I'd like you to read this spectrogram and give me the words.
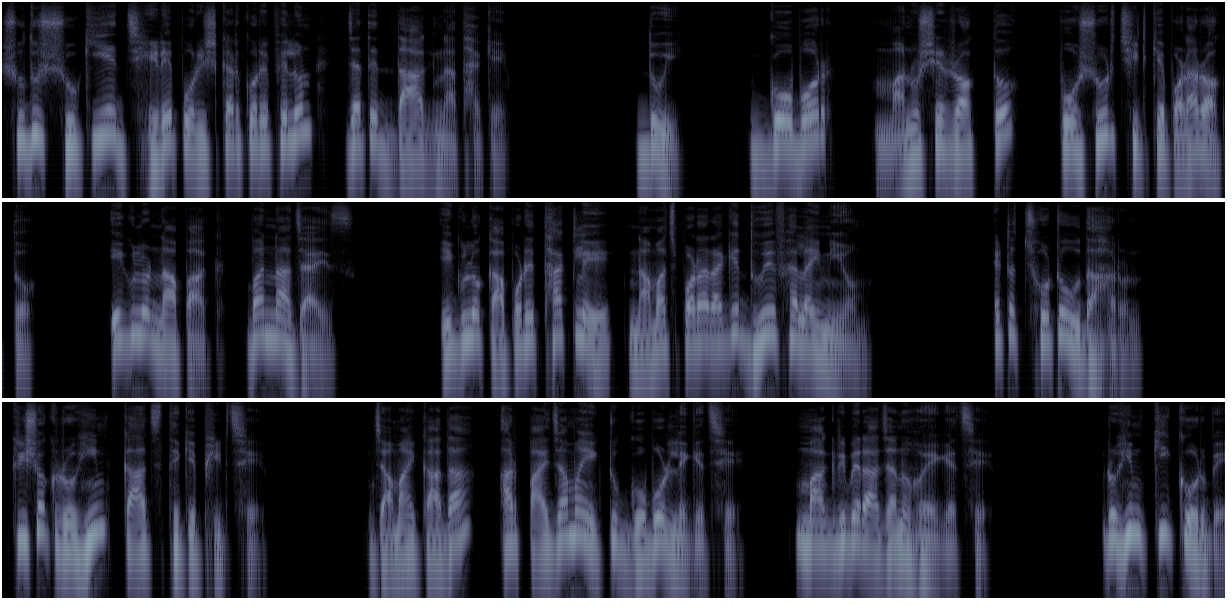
শুধু শুকিয়ে ঝেড়ে পরিষ্কার করে ফেলুন যাতে দাগ না থাকে। দুই, গোবর, মানুষের রক্ত, পশুর ছিটকে পড়া রক্ত। এগুলো নাপাক বা না জায়েজ এগুলো কাপড়ে থাকলে নামাজ পড়ার আগে ধুয়ে ফেলাই নিয়ম। একটা ছোট উদাহরণ। কৃষক রহিম কাজ থেকে ফিরছে। জামায় কাদা আর পায়জামায় একটু গোবর লেগেছে। মাগরিবের আজানো হয়ে গেছে। রহিম কি করবে?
